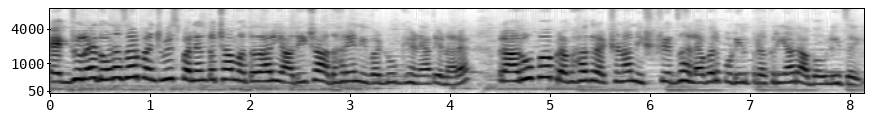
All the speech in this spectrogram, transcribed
एक जुलै दोन हजार पंचवीस पर्यंतच्या मतदार यादीच्या आधारे निवडणूक घेण्यात येणार आहे. प्रारूप प्रभाग रचना निश्चित झाल्यावर पुढील प्रक्रिया राबवली जाईल.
